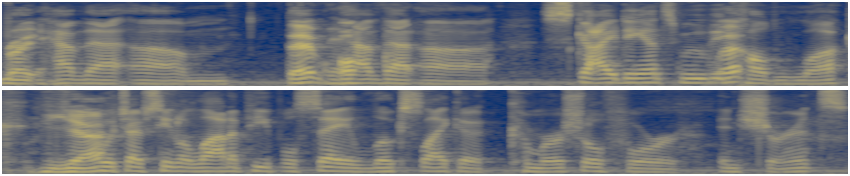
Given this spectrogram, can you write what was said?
Right. They have that. Um, They have they all- have that uh, Skydance movie called Luck, yeah. which I've seen a lot of people say looks like a commercial for insurance.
